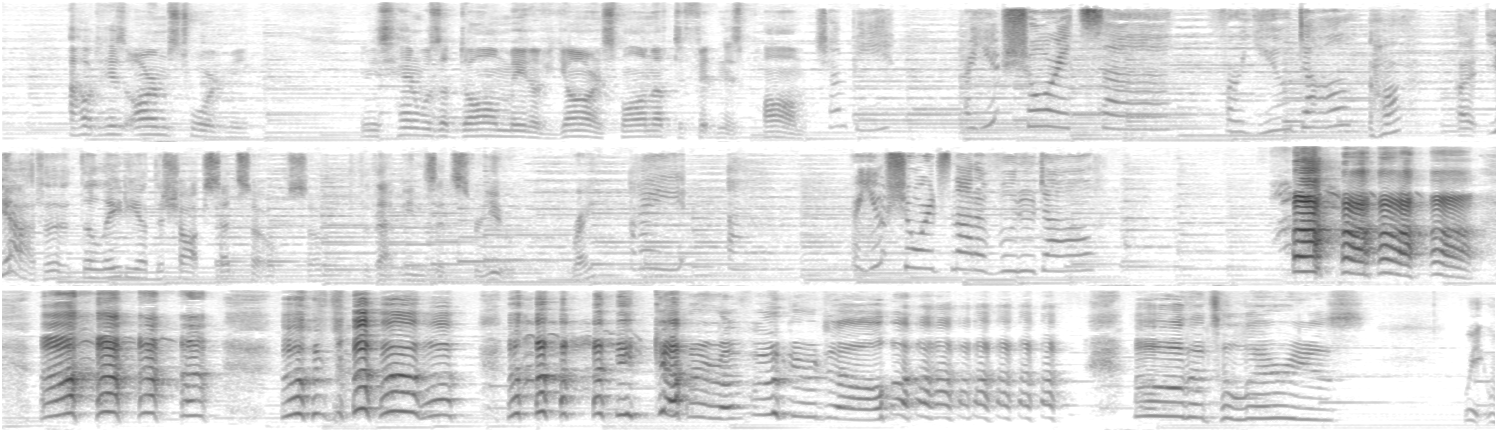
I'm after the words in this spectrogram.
out his arms toward me. In his hand was a doll made of yarn small enough to fit in his palm. Jumpy, are you sure it's, uh, for you, doll? Huh? Uh, yeah, the, the lady at the shop said so, so th- that means it's for you, right? I, uh, are you sure it's not a voodoo doll? he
